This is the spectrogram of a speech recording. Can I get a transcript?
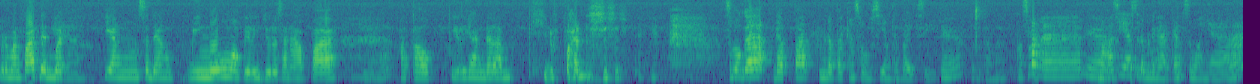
bermanfaat dan buat Iya. yang sedang bingung mau pilih jurusan apa Ya. atau pilihan dalam kehidupan Semoga dapat mendapatkan solusi yang terbaik sih, ya terutama. Oke. Semangat. Ya. Makasih ya sudah mendengarkan semuanya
